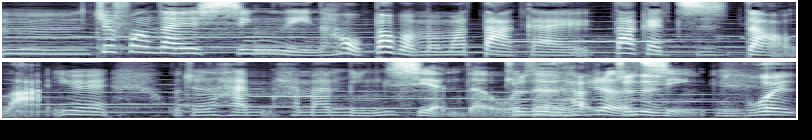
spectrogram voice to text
嗯，就放在心里，然后我爸爸妈妈大概大概知道啦，因为我觉得还还蛮明显的，就是他热情，就是你不会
